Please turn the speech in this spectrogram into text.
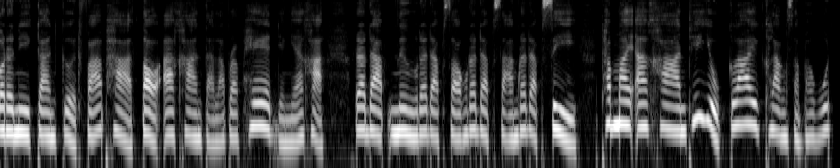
กรณีการเกิดฟ้าผ่าต่ออาคารแต่ละประเภทอย่างเงี้ยค่ะ ระดับ 1 ระดับ 2 ระดับ 3 ระดับ 4ทำไมอาคารที่อยู่ใกล้คลังสัมภาวุธ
